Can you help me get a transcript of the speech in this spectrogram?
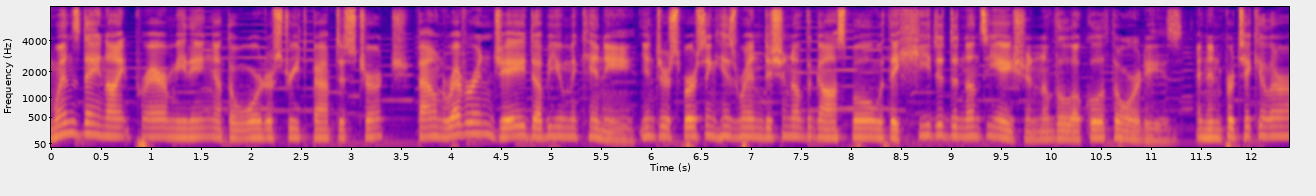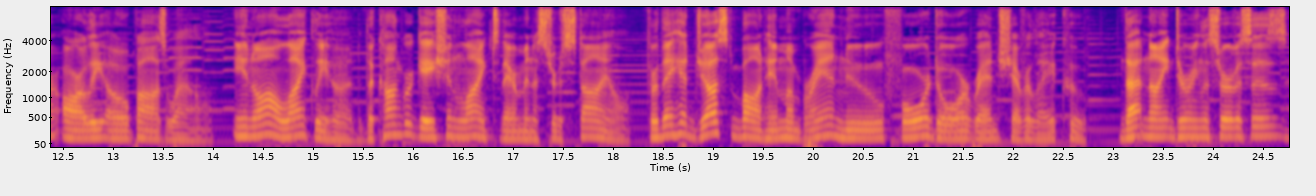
Wednesday night prayer meeting at the Warder Street Baptist Church found Reverend J.W. McKinney interspersing his rendition of the gospel with a heated denunciation of the local authorities, and in particular Arlie O. Boswell. In all likelihood, the congregation liked their minister's style, for they had just bought him a brand new four door red Chevrolet coupe. That night during the services,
